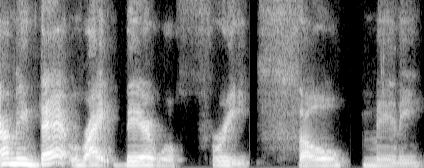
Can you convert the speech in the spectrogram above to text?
I mean, that right there will free so many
